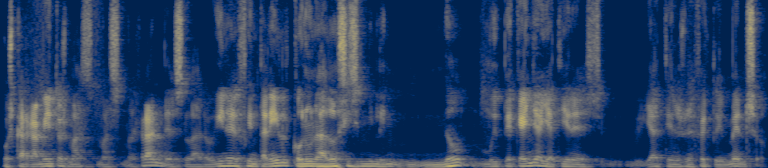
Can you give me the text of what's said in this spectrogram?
pues cargamientos más, más, más grandes. La heroína y el fentanil con una dosis ¿no? muy pequeña ya tienes ya tienes un efecto inmenso.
